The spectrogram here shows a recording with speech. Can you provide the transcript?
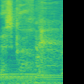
Let's go.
